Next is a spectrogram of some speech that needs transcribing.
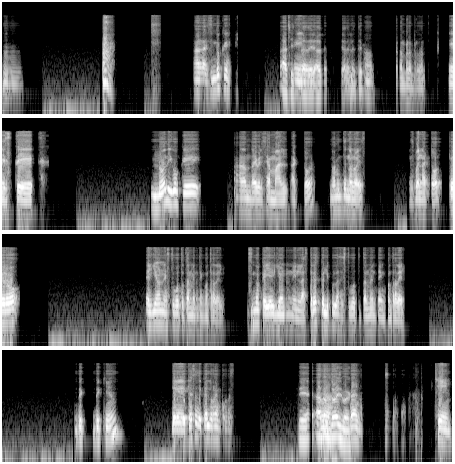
Ahora, siento que Así, Eh. adelante, adelante. Perdón, perdón, perdón. Este. No digo que Adam Driver sea mal actor. Normalmente no lo es. Es buen actor. Pero el guion estuvo totalmente en contra de él. Siendo que ahí el guion en las tres películas estuvo totalmente en contra de él. ¿De, de quién? ¿De qué hace de Kylo Ren? Pues? De Adam Ah, Driver. Bueno. Sí.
